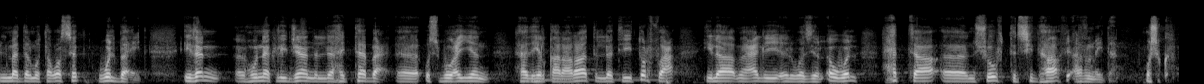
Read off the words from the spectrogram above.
المدى المتوسط والبعيد. اذا هناك لجان اللي تتابع آه، اسبوعيا هذه القرارات التي ترفع إلى معالي الوزير الأول حتى آه، نشوف تجسيدها في أرض الميدان. وشكرا.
